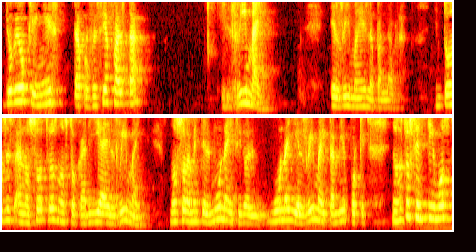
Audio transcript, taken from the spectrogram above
yo veo que en esta profecía falta el rimay. El rimay es la palabra. Entonces a nosotros nos tocaría el rimay, no solamente el munay, sino el munay y el rimay también, porque nosotros sentimos,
